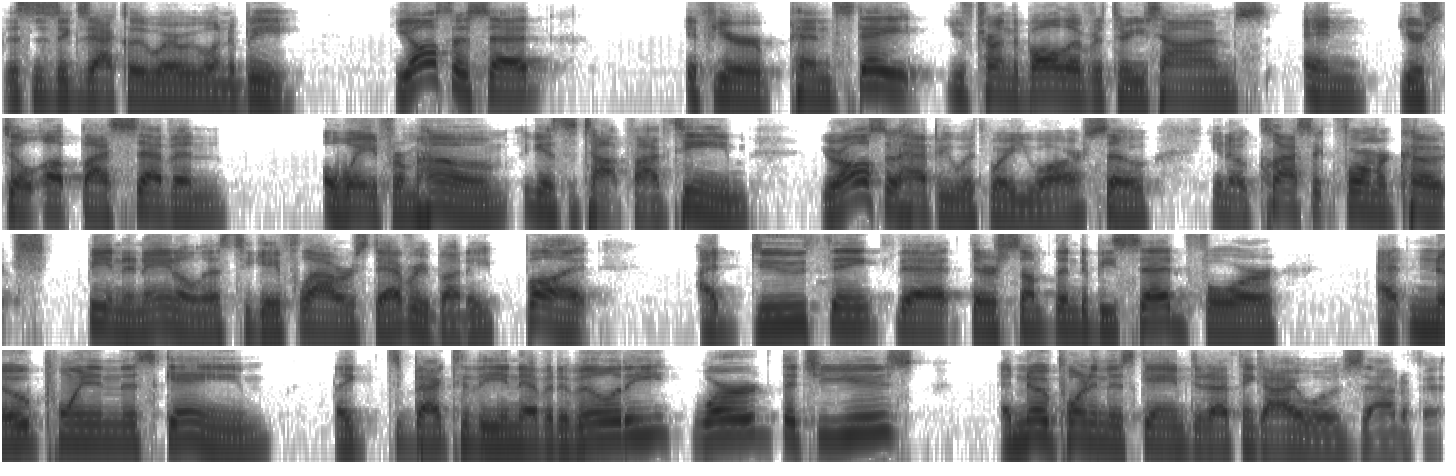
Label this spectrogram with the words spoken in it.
This is exactly where we want to be. He also said, if you're Penn State, you've turned the ball over three times and you're still up by seven away from home against the top five team, you're also happy with where you are. So, you know, classic former coach being an analyst, he gave flowers to everybody. But I do think that there's something to be said for at no point in this game, like to- back to the inevitability word that you used, at no point in this game did I think Iowa was out of it.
